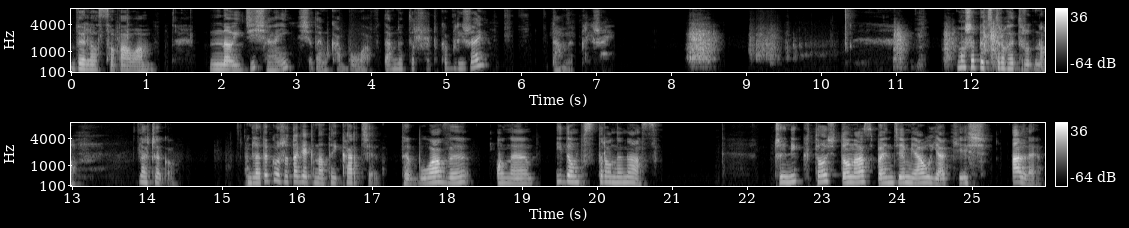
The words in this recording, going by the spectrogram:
wylosowałam. No i dzisiaj siódemka buław. Damy troszeczkę bliżej? Damy bliżej. Może być trochę trudno. Dlaczego? Dlatego, że tak jak na tej karcie, te buławy, one idą w stronę nas. Czyli ktoś do nas będzie miał jakieś ale.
